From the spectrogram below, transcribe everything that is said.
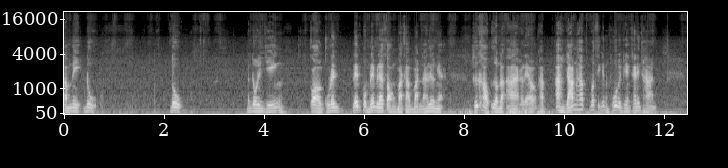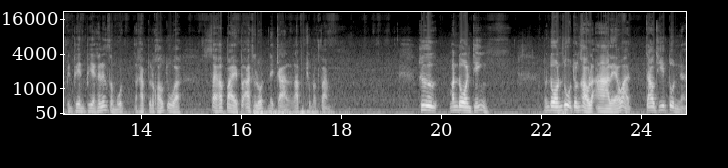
ตำหนิดุดุมันโดนจริงๆก่อนกูเล่นเล่นผมเล่นไปแล้วสองวันสามวันนะเรื่องเนี้ย คือเข่าเอื่อมละอากันแล้วครับอะย้ำนะครับ ว่าสิ่งที่ผมพูดเป็นเพียงแค่นิทาน เป็นเพียงเพียงแค่เรื่องสมมตินะครับ ตัวละครตัวใส่เข้าไปเพื่ออรรถรสในการรับชมรับฟัง คือมันโดนจริง มันโดนดุจนเข่าละอาแล้วอะ เจ้าที่ตุนเนี่ย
